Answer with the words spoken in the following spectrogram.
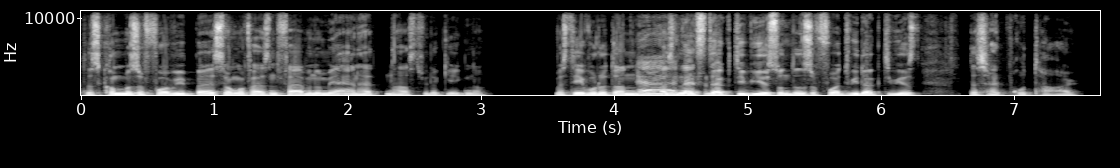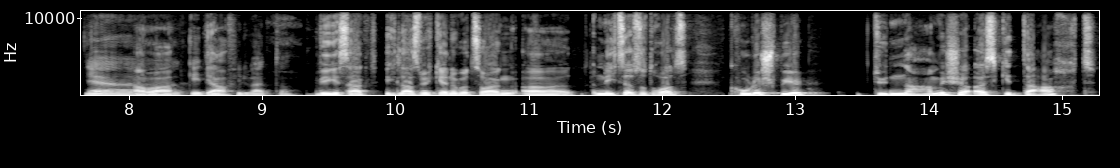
Das kommt mir so vor wie bei Song of Ice and Fire, wenn du mehr Einheiten hast wie der Gegner. Weißt du, wo du dann Ja, als letzte aktivierst und dann sofort wieder aktivierst, das ist halt brutal. Ja, Aber, geht ja. ja viel weiter. Wie gesagt, ich lasse mich gerne überzeugen. Äh, nichtsdestotrotz, cooles Spiel, dynamischer als gedacht,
